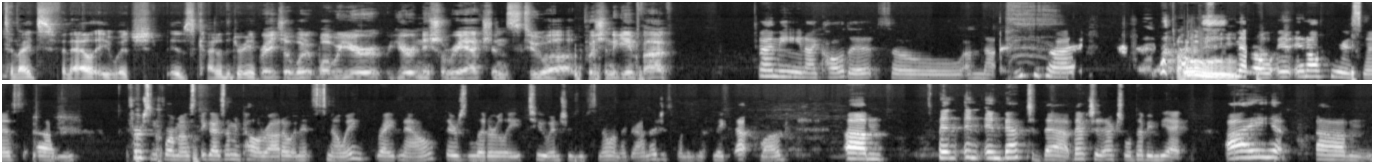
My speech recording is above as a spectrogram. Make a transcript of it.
tonight's finale, which is kind of the dream. Rachel, what what were your your initial reactions to uh, pushing to game five? I mean, I called it, so I'm not too surprised. Oh, no, in, in all seriousness, um, first and foremost, you guys, I'm in Colorado and it's snowing right now. There's literally two inches of snow on the ground. I just want to make that plug. Um, and, and and back to that, back to the actual WNBA. I um,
